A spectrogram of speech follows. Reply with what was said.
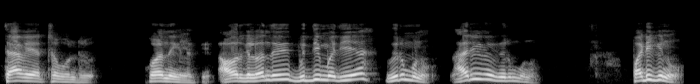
தேவையற்ற ஒன்று குழந்தைங்களுக்கு அவர்கள் வந்து புத்திமதியை விரும்பணும் அறிவை விரும்பணும் படிக்கணும்.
